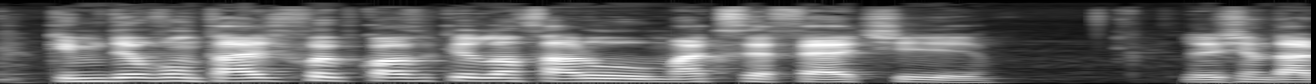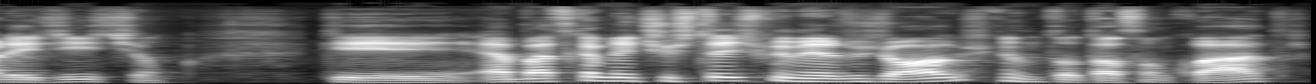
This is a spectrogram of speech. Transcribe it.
O que me deu vontade foi por causa que lançaram o Max Effect Legendary Edition, que é basicamente os três primeiros jogos, que no total são quatro,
